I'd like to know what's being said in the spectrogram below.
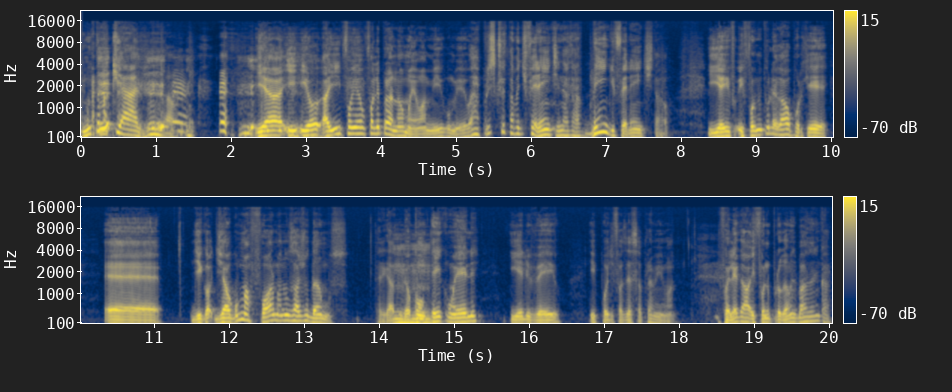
Muita maquiagem e tal. E, a- e- e eu- aí foi, eu falei pra ela, não, mãe, é um amigo meu. Ah, por isso que você tava diferente, né? Tava bem diferente e tal. E aí e foi muito legal, porque é, de, de alguma forma nos ajudamos, tá ligado? Eu Uhum. contei com ele e ele veio e pôde fazer essa pra mim, mano. Foi legal. E foi no programa de Barra do Alencar.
